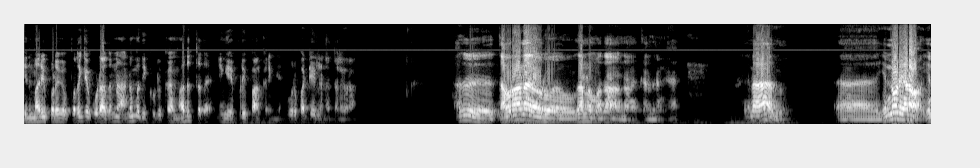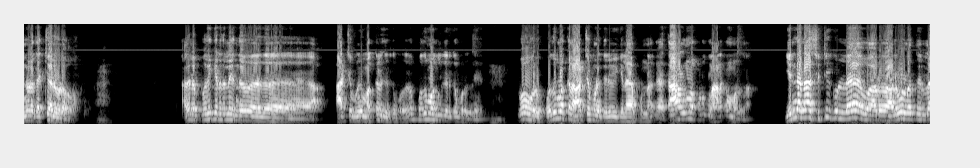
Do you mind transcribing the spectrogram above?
இது மாதிரி புதைக்க புதைக்க கூடாதுன்னு அனுமதி கொடுக்க மறுத்ததை நீங்க எப்படி பாக்குறீங்க? ஒரு பட்டியலின தலைவரா? அது தவறான ஒரு உதாரணமாக தான் நான் கருதுறேங்க. ஏன்னா ஆஹ், என்னோட இடம் என்னோட கட்சி அலுவலகம். அதில் புதைக்கிறதுல எந்த வித ஆட்சேபனையும் மக்களுக்கு இருக்க போகிறது பொதுமக்களுக்கு இருக்க போகிறது கிடையாது. இப்போ ஒரு பொதுமக்கள் ஆட்சேபனை தெரிவிக்கல அப்படின்னாக்க தாராளமாக கொடுக்கலாம் அடக்கம் பண்ணலாம். என்னன்னா சிட்டிக்குள்ள ஒரு அலுவலகத்தில்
